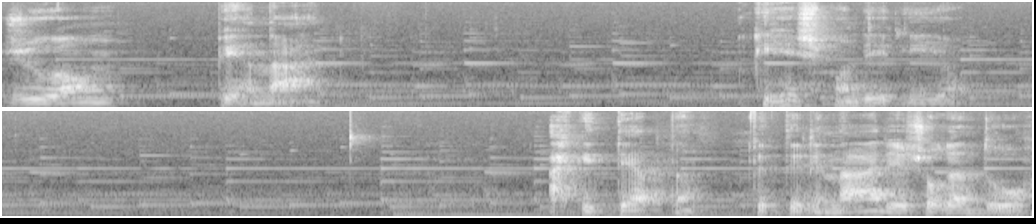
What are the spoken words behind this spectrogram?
João, Bernardo, o que responderiam? Arquiteta, veterinária, jogador,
